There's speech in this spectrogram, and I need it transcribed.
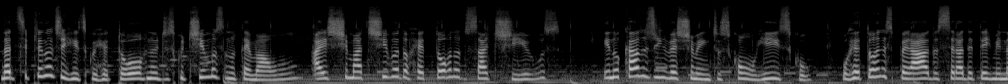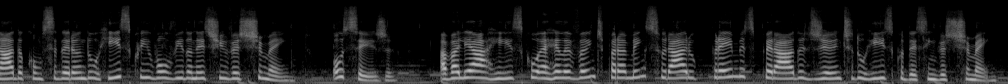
Na disciplina de risco e retorno, discutimos no tema 1 a estimativa do retorno dos ativos e, no caso de investimentos com risco, o retorno esperado será determinado considerando o risco envolvido neste investimento. Ou seja, avaliar risco é relevante para mensurar o prêmio esperado diante do risco desse investimento.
